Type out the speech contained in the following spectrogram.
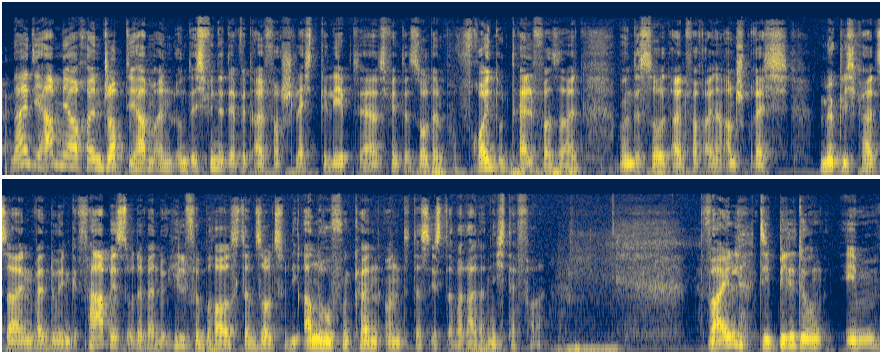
Nein, die haben ja auch einen Job, die haben einen, und ich finde, der wird einfach schlecht gelebt. Ja? Ich finde, das soll dein Freund und Helfer sein und es soll einfach eine Ansprechmöglichkeit sein, wenn du in Gefahr bist oder wenn du Hilfe brauchst, dann sollst du die anrufen können und das ist aber leider nicht der Fall. Weil die Bildung im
